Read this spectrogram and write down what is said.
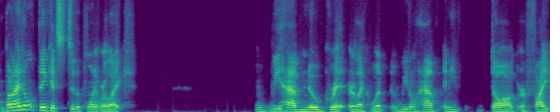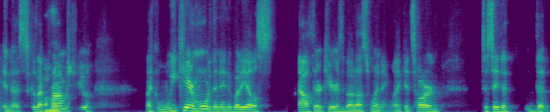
but I don't think it's to the point where like we have no grit or like what we don't have any dog or fight in us because i uh-huh. promise you like we care more than anybody else out there cares about us winning like it's hard to say that the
